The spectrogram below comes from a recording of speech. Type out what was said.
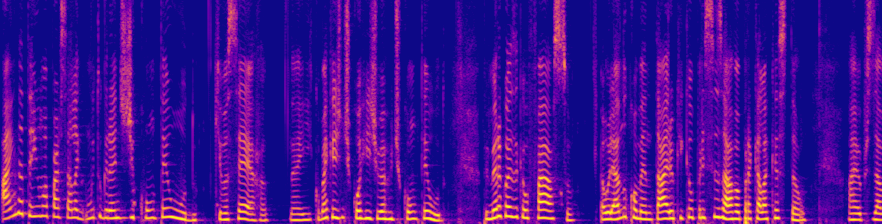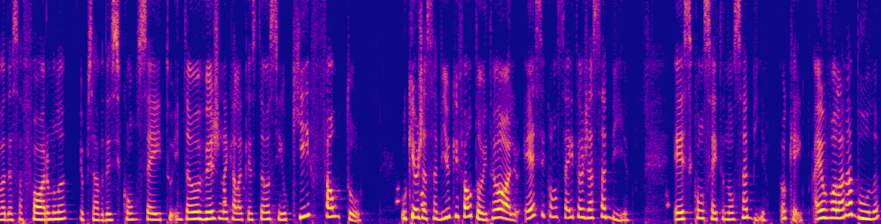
ainda tem uma parcela muito grande de conteúdo que você erra. Né? E como é que a gente corrige o erro de conteúdo? A primeira coisa que eu faço é olhar no comentário o que, que eu precisava para aquela questão ah, eu precisava dessa fórmula, eu precisava desse conceito. Então eu vejo naquela questão assim, o que faltou? O que eu já sabia o que faltou. Então, olha, esse conceito eu já sabia. Esse conceito eu não sabia. Ok. Aí eu vou lá na bula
